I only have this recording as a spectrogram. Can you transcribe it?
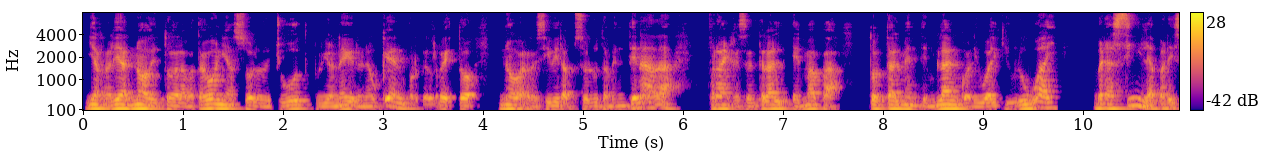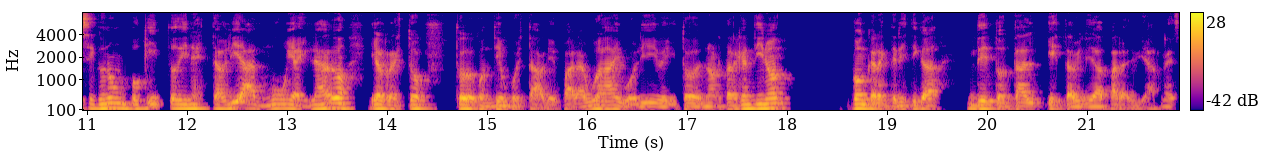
y en realidad no de toda la Patagonia, solo de Chubut, Río Negro y Neuquén, porque el resto no va a recibir absolutamente nada. Franja central, el mapa totalmente en blanco, al igual que Uruguay. Brasil aparece con un poquito de inestabilidad, muy aislado, y el resto todo con tiempo estable. Paraguay, Bolivia y todo el norte argentino con característica de total estabilidad para el viernes.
